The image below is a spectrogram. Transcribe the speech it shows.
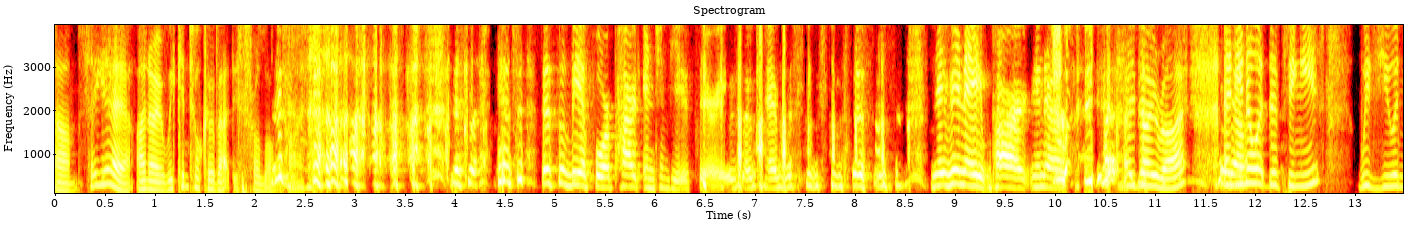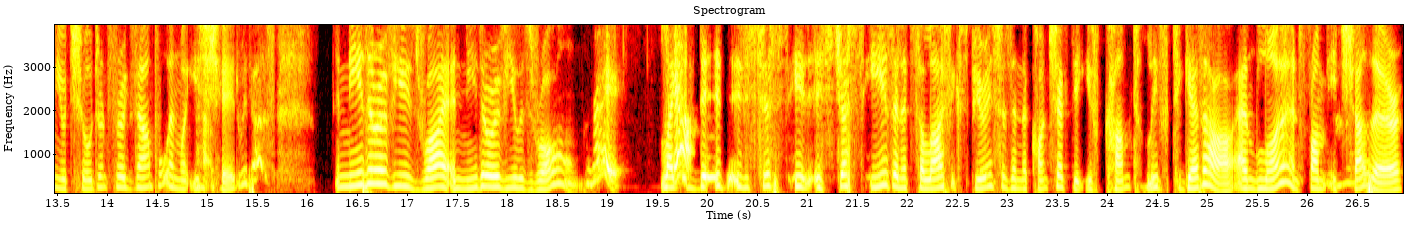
Um, so yeah, I know we can talk about this for a long time. this, this, this will be a four part interview series. Okay. This is, this is maybe an eight part, you know. I know, right? And know. you know what the thing is with you and your children, for example, and what you shared with us, neither of you is right and neither of you is wrong. Right. Like Yeah. it, it's just it, it's just is, and it's the life experiences and the contract that you've come to live together and learn from each Mm-hmm. other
